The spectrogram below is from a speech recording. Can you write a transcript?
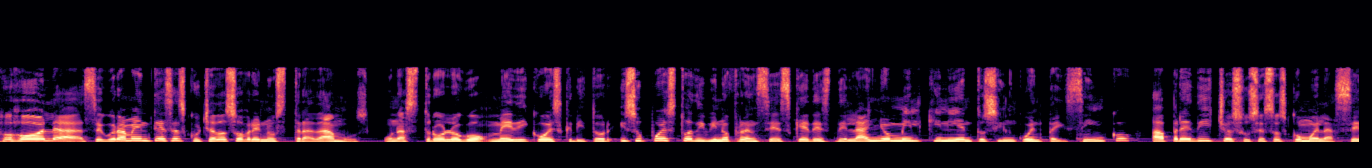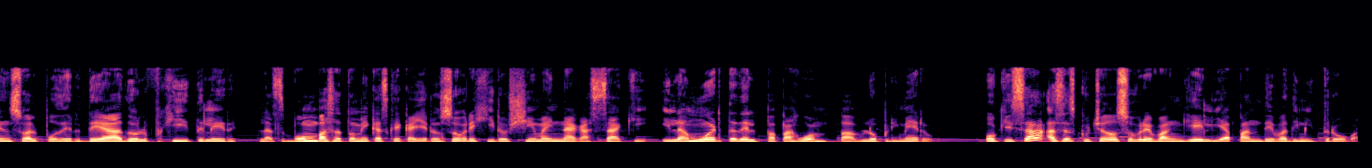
Hola, seguramente has escuchado sobre Nostradamus, un astrólogo, médico, escritor y supuesto adivino francés que desde el año 1555 ha predicho sucesos como el ascenso al poder de Adolf Hitler, las bombas atómicas que cayeron sobre Hiroshima y Nagasaki y la muerte del Papa Juan Pablo I. O quizá has escuchado sobre Vangelia Pandeva Dimitrova,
